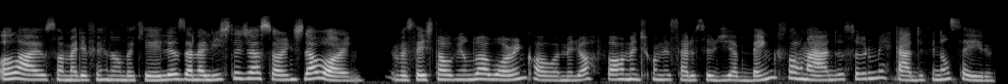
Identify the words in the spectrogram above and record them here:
Olá, eu sou a Maria Fernanda Quelhas, analista de ações da Warren. Você está ouvindo a Warren Call, a melhor forma de começar o seu dia bem informado sobre o mercado financeiro.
